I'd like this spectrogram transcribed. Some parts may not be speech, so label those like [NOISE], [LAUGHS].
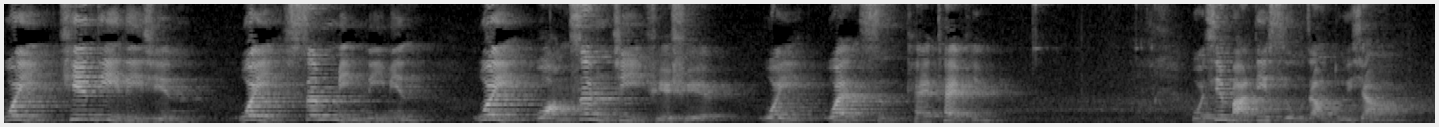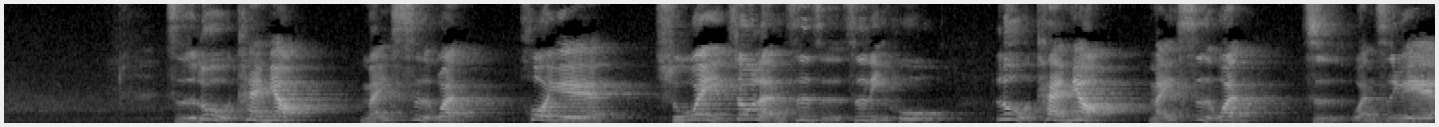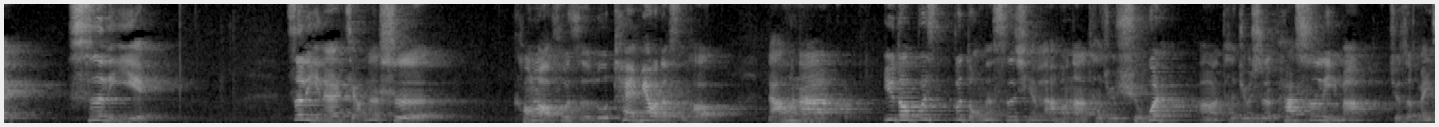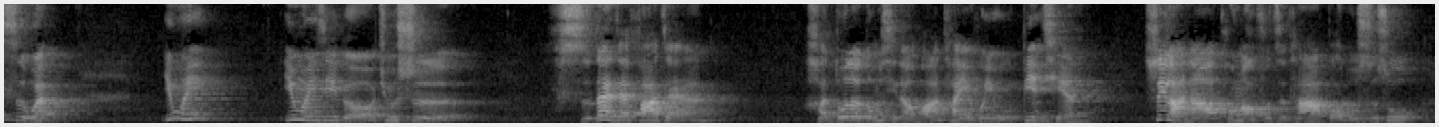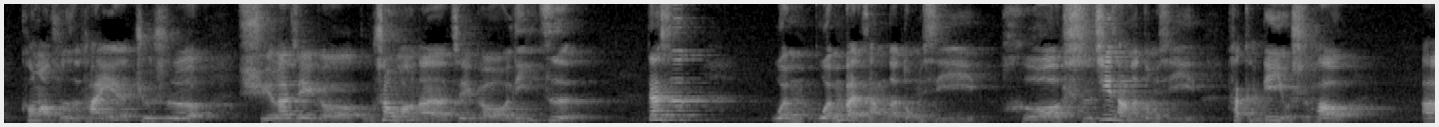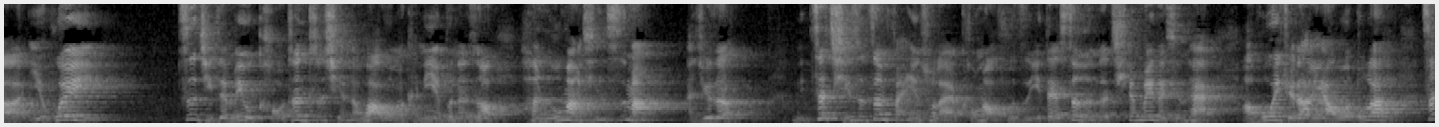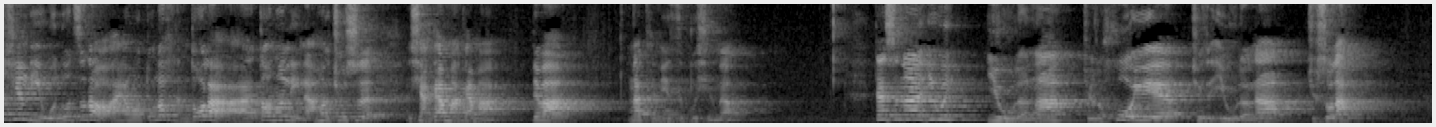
为天地立心，为生民立命，为往圣继绝学，为万世开太平。我先把第十五章读一下啊。子路太庙，每事问。或曰：“孰谓周人之子之礼乎？”路太庙，每事问。子闻之曰：“失礼也。”这里呢讲的是孔老夫子入太庙的时候，然后呢遇到不不懂的事情，然后呢他就去问啊，他就是怕失礼嘛，就是每次问。因为因为这个就是时代在发展，很多的东西的话，它也会有变迁。虽然呢，孔老夫子他饱读诗书。孔老夫子他也就是学了这个古圣王的这个礼制，但是文文本上的东西和实际上的东西，他肯定有时候啊也会自己在没有考证之前的话，我们肯定也不能说很鲁莽行事嘛，啊觉得你这其实正反映出来孔老夫子一代圣人的谦卑的心态。啊，不会觉得，哎呀，我读了这些礼，我都知道，哎呀，我读了很多了啊，到那里然后就是想干嘛干嘛，对吧？那肯定是不行的。但是呢，因为有人呢，就是或曰，就是有人呢就说了，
